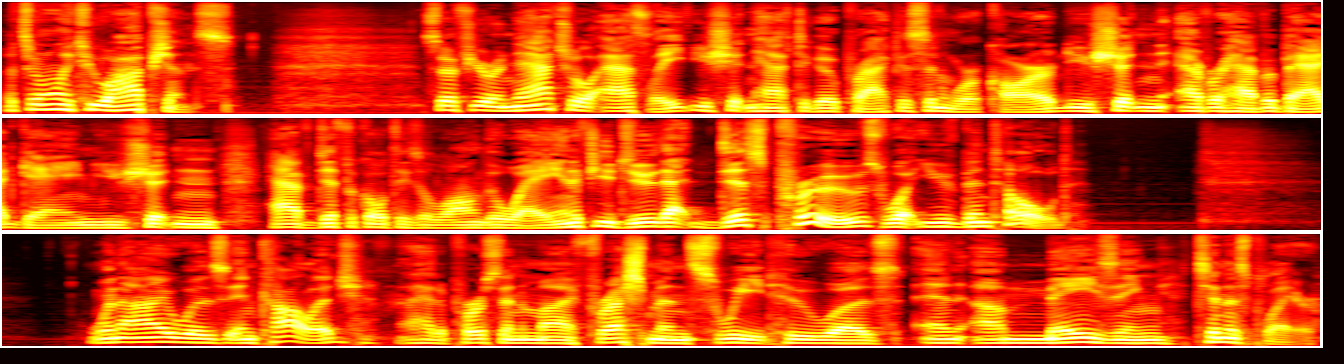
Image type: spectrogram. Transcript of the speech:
That's only two options. So if you're a natural athlete, you shouldn't have to go practice and work hard. You shouldn't ever have a bad game. You shouldn't have difficulties along the way. And if you do, that disproves what you've been told. When I was in college, I had a person in my freshman suite who was an amazing tennis player.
